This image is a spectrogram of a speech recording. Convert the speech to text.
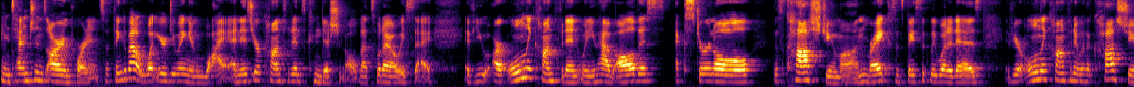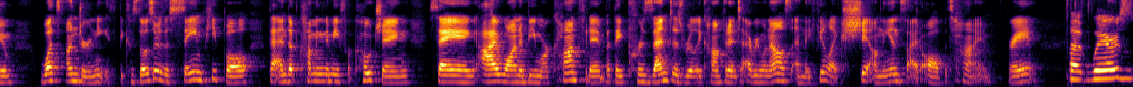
Intentions are important. So think about what you're doing and why. And is your confidence conditional? That's what I always say. If you are only confident when you have all this external, this costume on, right? Because it's basically what it is. If you're only confident with a costume, what's underneath because those are the same people that end up coming to me for coaching saying I want to be more confident but they present as really confident to everyone else and they feel like shit on the inside all the time, right? But where's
